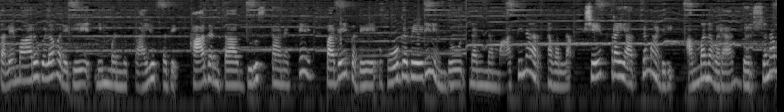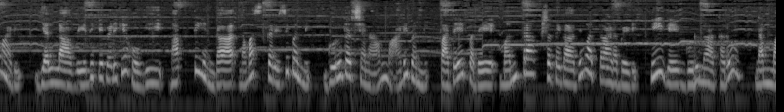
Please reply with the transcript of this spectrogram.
ತಲೆಮಾರುಗಳವರೆಗೆ ನಿಮ್ಮನ್ನು ಕಾಯುತ್ತದೆ. ಹಾಗಂತ ಗುರುಸ್ಥಾನಕ್ಕೆ ಪದೇ ಪದೇ ಹೋಗಬೇಡಿ ಎಂದು ನನ್ನ ಮಾತಿನ ಅರ್ಥವಲ್ಲ. ಕ್ಷೇತ್ರ ತೀರ್ಥಯಾತ್ರೆ ಮಾಡಿರಿ. ಅಮ್ಮನವರ ದರ್ಶನ ಮಾಡಿ. ಎಲ್ಲಾ ವೇದಿಕೆಗಳಿಗೆ ಹೋಗಿ ಭಕ್ತಿಯಿಂದ ನಮಸ್ಕರಿಸಿ ಬನ್ನಿ. ಗುರುದರ್ಶನ ಮಾಡಿ ಬನ್ನಿ. ಪದೇ ಪದೇ ಮಂತ್ರಾಕ್ಷತೆಗಾಗಿ ಒತ್ತಾಡಬೇಡಿ ಹೀಗೆ ಗುರುನಾಥರು ನಮ್ಮ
